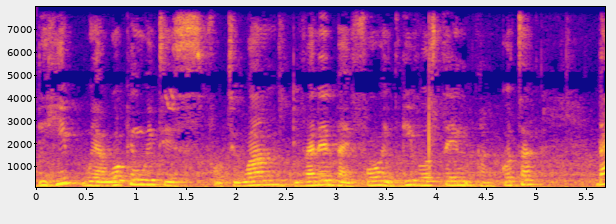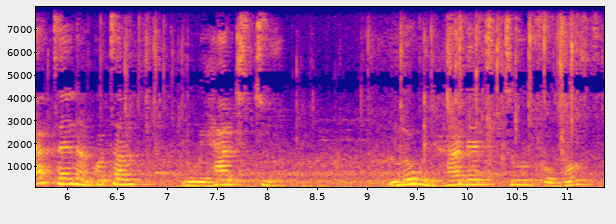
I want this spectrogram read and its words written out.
The hip we are working with is 41 divided by 4 it gives us 10 and quarter. That 10 and quarter we add 2 you know we added 2 for both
